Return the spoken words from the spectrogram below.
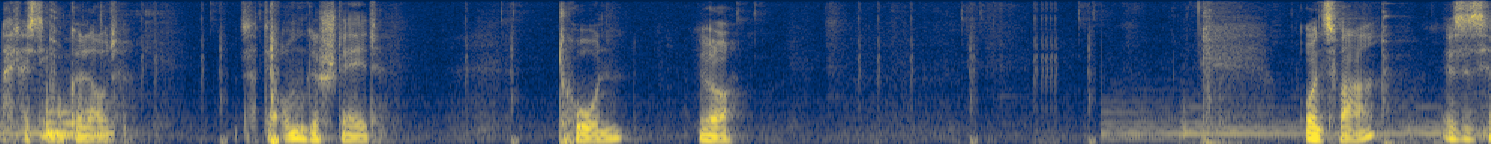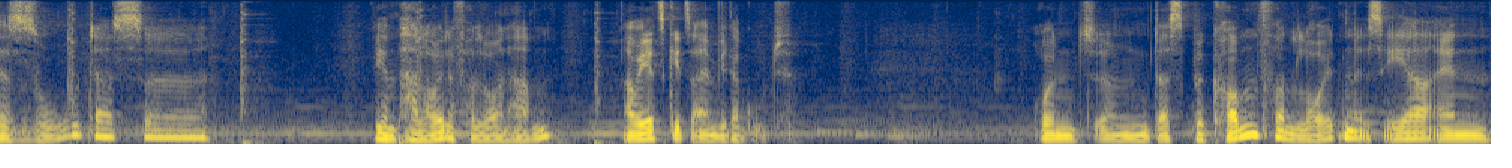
Alter, ist die Mucke laut. Das hat der umgestellt. Ton. Ja. Und zwar ist es ja so, dass... Äh, wir ein paar Leute verloren haben. Aber jetzt geht es einem wieder gut. Und ähm, das Bekommen von Leuten ist eher ein,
